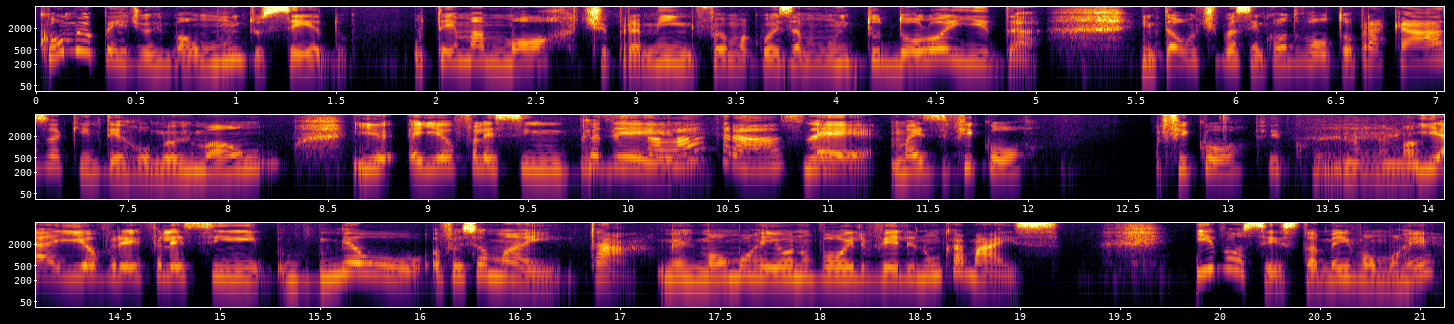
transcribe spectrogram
Como eu perdi o irmão muito cedo. O tema morte pra mim foi uma coisa muito dolorida. Então, tipo assim, quando voltou pra casa, que enterrou meu irmão, e aí eu falei assim, cadê Tá ele? lá atrás, né? É, mas ficou. Ficou. Ficou na memória. E aí eu virei e falei assim: meu. Eu falei, sua mãe, tá, meu irmão morreu, eu não vou ver ele nunca mais. E vocês também vão morrer?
